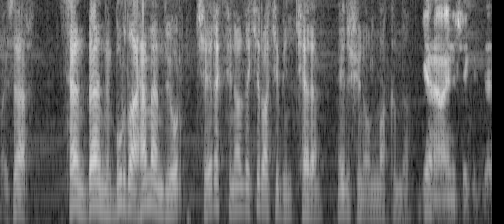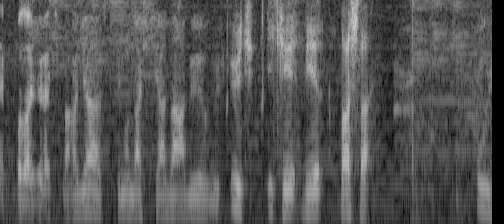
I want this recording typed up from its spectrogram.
Kayser. Sen ben burada hemen diyor. Çeyrek finaldeki rakibin Kerem. Ne düşünüyorsun onun hakkında? Gene aynı şekilde kolay bir rakip. Bakacağız. Kim onda aşağı daha büyükmüş. 3, 2, 1 başla. Uy.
